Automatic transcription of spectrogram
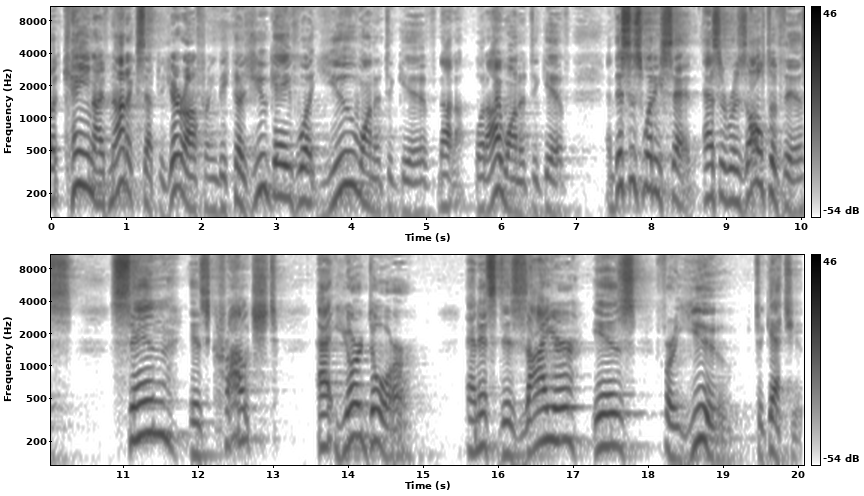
But Cain, I've not accepted your offering because you gave what you wanted to give, not what I wanted to give. And this is what he said As a result of this, sin is crouched at your door, and its desire is for you to get you.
